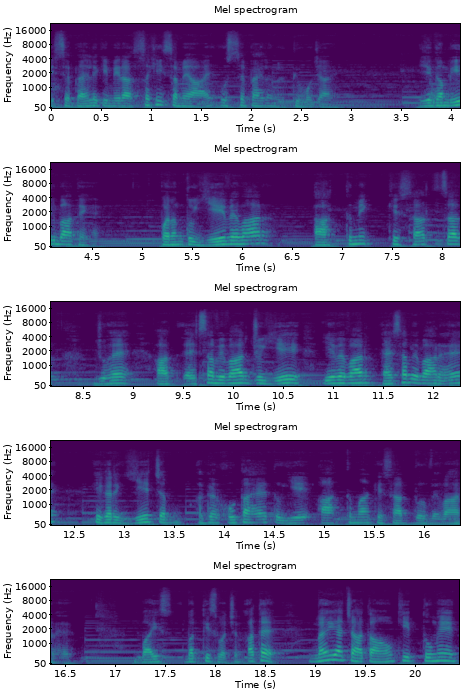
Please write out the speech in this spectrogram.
इससे पहले कि मेरा सही समय आए, उससे पहले मृत्यु हो जाए। ये गंभीर बातें हैं। परंतु ये व्यवहार आत्मिक के साथ साथ जो है ऐसा व्यवहार जो ये ये व्यवहार ऐसा व्यवहार है कि अगर ये जब अगर होता है तो ये आत्मा के साथ दुर्व्यवहार है। बाईस, बत्तीस वचन। अतः मैं यह चाहता हूँ कि तुम्हें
